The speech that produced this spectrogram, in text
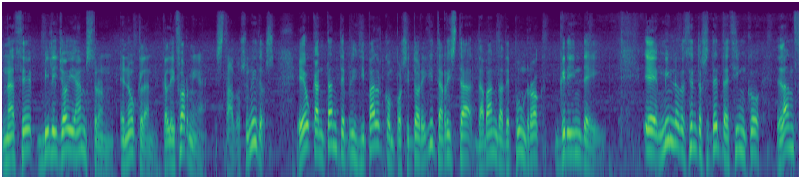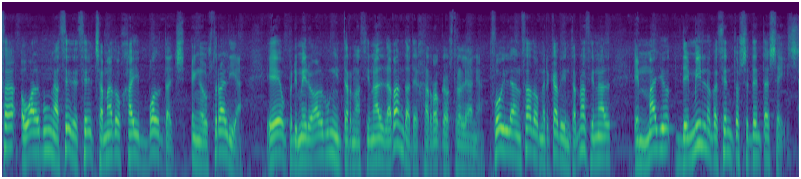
nace Billy Joy Armstrong en Oakland, California, Estados Unidos. É o cantante principal, compositor e guitarrista da banda de punk rock Green Day. E en 1975 lanza o álbum a CDC chamado High Voltage en Australia, é o primeiro álbum internacional da banda de hard rock australiana. Foi lanzado ao mercado internacional en maio de 1976.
